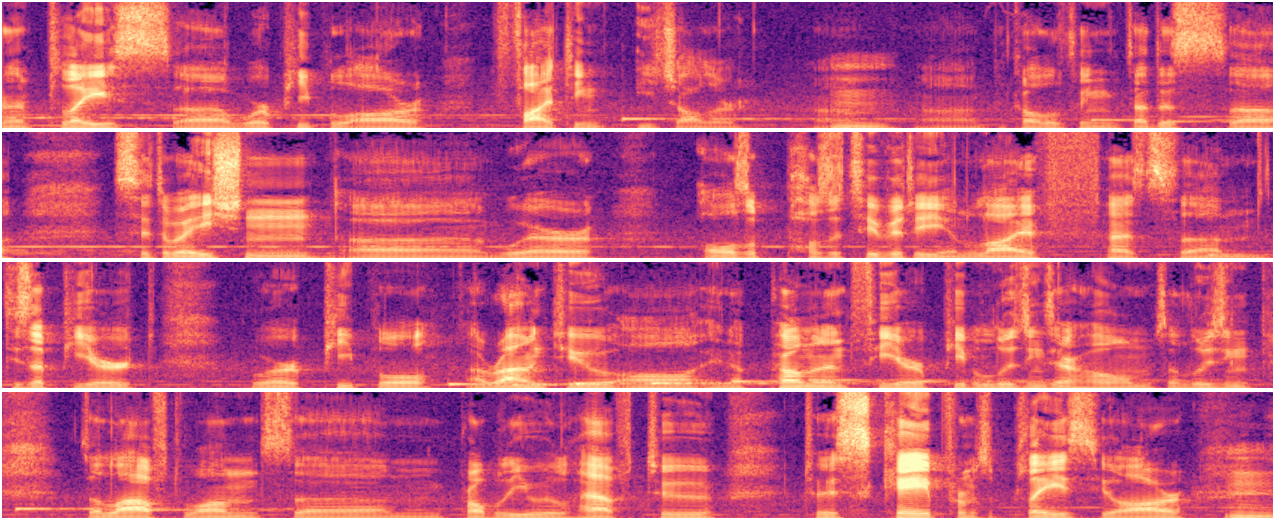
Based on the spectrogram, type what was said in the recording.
in a place uh, where people are fighting each other. Uh, Mm. uh, because I think that is a situation uh, where all the positivity in life has um, disappeared, where people around you are in a permanent fear, people losing their homes, or losing the loved ones. Um, probably you will have to to escape from the place you are Mm.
